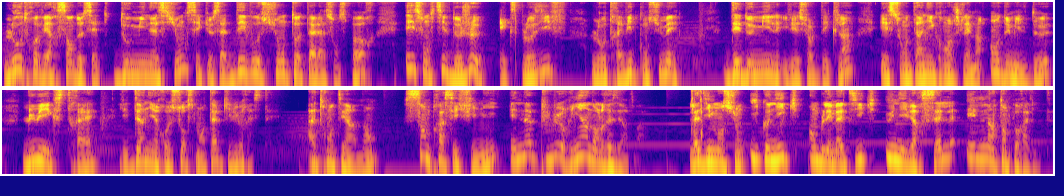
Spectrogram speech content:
L'autre versant de cette domination, c'est que sa dévotion totale à son sport et son style de jeu explosif l'ont très vite consumé. Dès 2000, il est sur le déclin, et son dernier grand chelem en 2002 lui extrait les dernières ressources mentales qui lui restaient. À 31 ans, Sampras est fini et n'a plus rien dans le réservoir. La dimension iconique, emblématique, universelle et l'intemporalité.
